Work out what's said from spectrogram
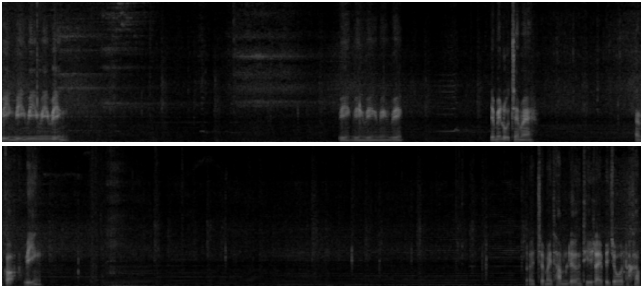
วิ่งวิ่งวิ่งวิ่งวิ่งวิ่งวิ่งวิ่งวิ่งวิ่งยังไม่หลุดใช่ไหมงั้นก็วิ่ง เราจะไม่ทำเรื่องที่ไร้ประโยชน์นะครับ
